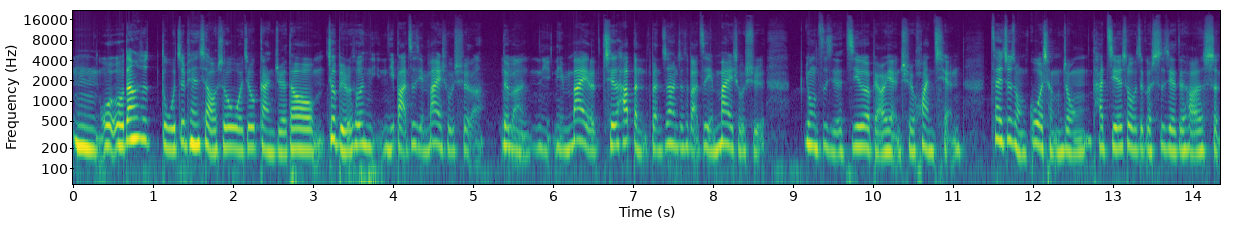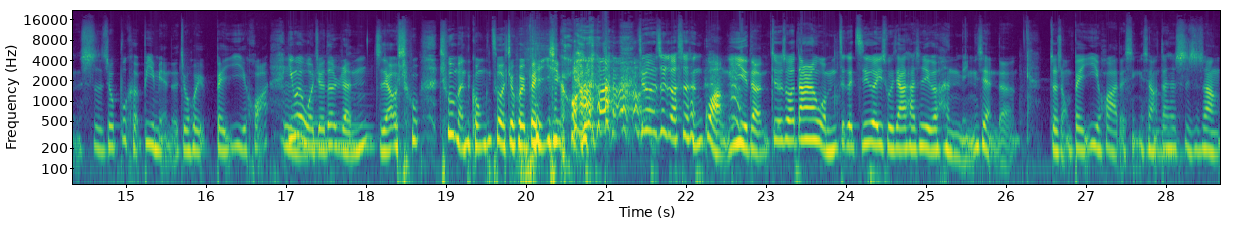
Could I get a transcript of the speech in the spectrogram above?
嗯，我我当时读这篇小说，我就感觉到，就比如说你你把自己卖出去了，对吧？你你卖了，其实他本本质上就是把自己卖出去。用自己的饥饿表演去换钱，在这种过程中，他接受这个世界对他的审视，就不可避免的就会被异化。因为我觉得人只要出出门工作就会被异化，就是这个是很广义的。就是说，当然我们这个饥饿艺术家他是一个很明显的这种被异化的形象，但是事实上，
